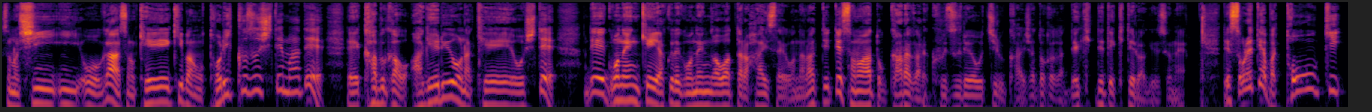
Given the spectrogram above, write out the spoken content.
その CEO がその経営基盤を取り崩してまで、え株価を上げるような経営をして、で、5年契約で5年が終わったら、はい、さようならって言って、その後ガラガラ崩れ落ちる会社とかができ出てきてるわけですよね。で、それってやっぱ投機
